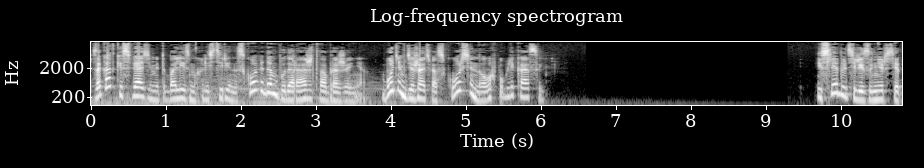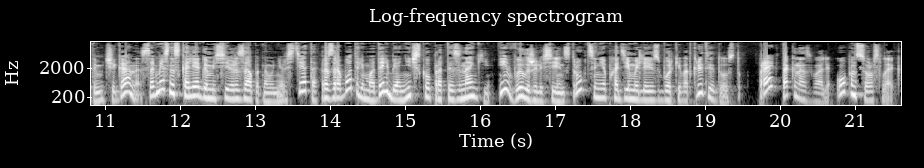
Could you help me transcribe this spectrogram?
Загадки связи метаболизма холестерина с ковидом будоражат воображение. Будем держать вас в курсе новых публикаций. Исследователи из Университета Мичигана совместно с коллегами Северо-Западного университета разработали модель бионического протеза ноги и выложили все инструкции, необходимые для ее сборки, в открытый доступ. Проект так и назвали Open Source Leg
